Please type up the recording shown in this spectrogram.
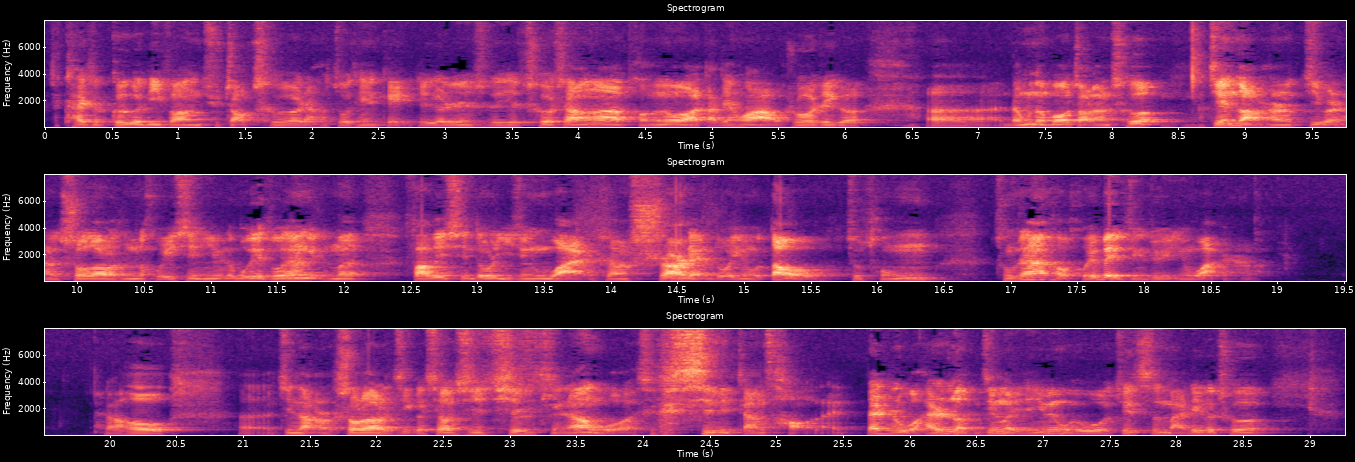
就开始各个地方去找车。然后昨天给这个认识的一些车商啊、朋友啊打电话，我说这个呃能不能帮我找辆车？今天早上基本上收到了他们的回信，因为我给昨天给他们。发微信都是已经晚上十二点多，因为我到就从从张家口回北京就已经晚上了。然后，呃，今早上收到了几个消息，其实挺让我这个心里长草的。但是我还是冷静了一下，因为我我这次买这个车，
